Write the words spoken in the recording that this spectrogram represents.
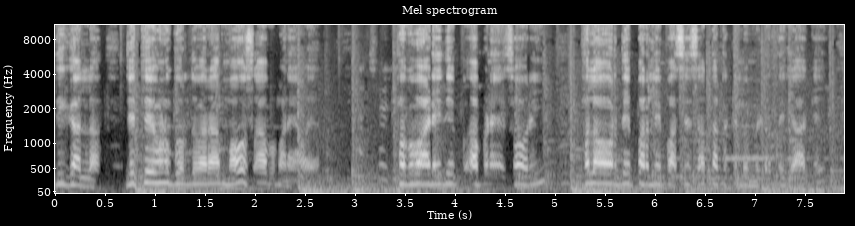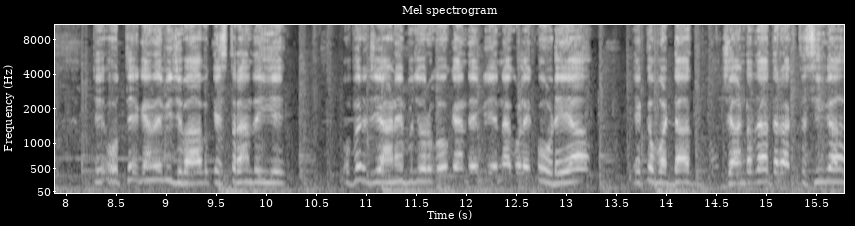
ਦੀ ਗੱਲ ਆ ਜਿੱਥੇ ਹੁਣ ਗੁਰਦੁਆਰਾ ਮਾਹੋ ਸਾਹਿਬ ਬਣਿਆ ਹੋਇਆ। ਫਗਵਾੜੇ ਦੇ ਆਪਣੇ ਸੌਰੀ ਫਲੌਰ ਦੇ ਪਰਲੇ ਪਾਸੇ 7-8 ਕਿਲੋਮੀਟਰ ਤੇ ਜਾ ਕੇ। ਤੇ ਉੱਥੇ ਕਹਿੰਦੇ ਵੀ ਜਵਾਬ ਕਿਸ ਤਰ੍ਹਾਂ ਦਈਏ? ਉਹ ਫਿਰ ਜਾਣੇ ਬਜ਼ੁਰਗ ਉਹ ਕਹਿੰਦੇ ਵੀ ਇਹਨਾਂ ਕੋਲੇ ਘੋੜੇ ਆ ਇੱਕ ਵੱਡਾ ਜੰਡ ਦਾ ਦਰਖਤ ਸੀਗਾ।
